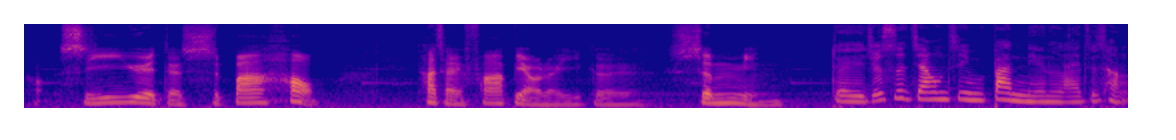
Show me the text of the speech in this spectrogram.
好，十一月的十八号，他才发表了一个声明。对，也就是将近半年来这场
